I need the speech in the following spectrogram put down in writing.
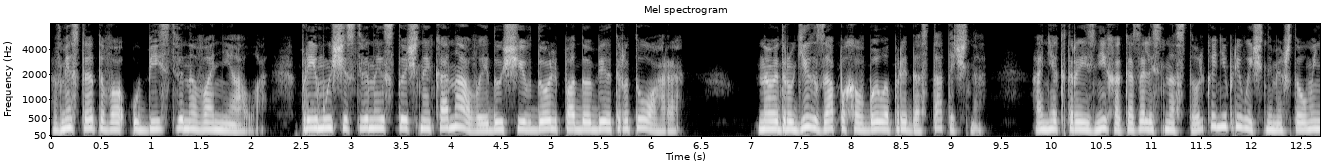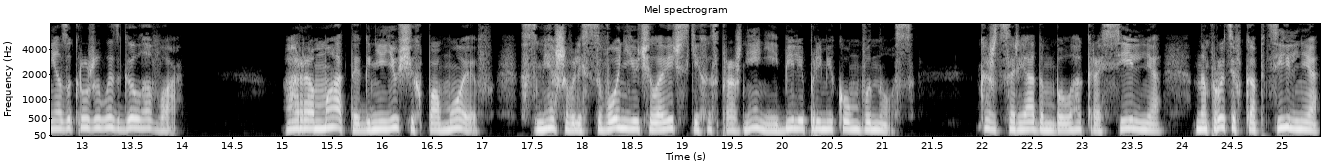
Вместо этого убийственно воняло, преимущественно источные канавы, идущие вдоль подобия тротуара. Но и других запахов было предостаточно — а некоторые из них оказались настолько непривычными, что у меня закружилась голова. Ароматы гниющих помоев смешивались с вонью человеческих испражнений и били прямиком в нос. Кажется, рядом была красильня, напротив коптильня.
